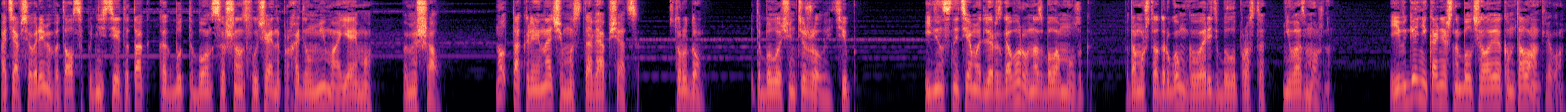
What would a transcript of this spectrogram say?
хотя все время пытался поднести это так, как будто бы он совершенно случайно проходил мимо, а я ему помешал. Но так или иначе мы стали общаться. С трудом. Это был очень тяжелый тип, Единственной темой для разговора у нас была музыка, потому что о другом говорить было просто невозможно. Евгений, конечно, был человеком талантливым,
